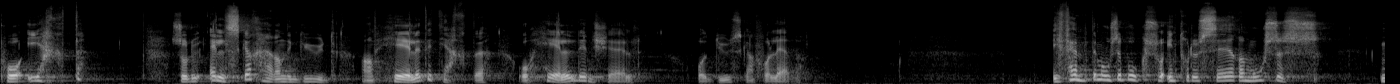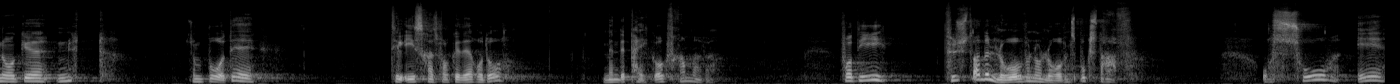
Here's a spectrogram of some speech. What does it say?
på hjertet, så du elsker Herren din Gud av hele ditt hjerte og hele din sjel, og du skal få leve. I 5. Mosebok så introduserer Moses noe nytt, som både er til israelsfolket der og da, men det peker også framover. Fordi først var det loven og lovens bokstav. Og så er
